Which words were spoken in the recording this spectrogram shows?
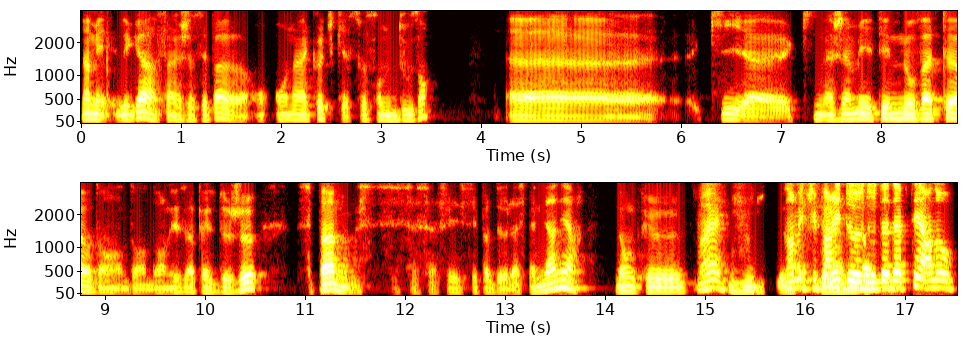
non mais les gars, enfin, je sais pas, on, on a un coach qui a 72 ans, euh, qui, euh, qui n'a jamais été novateur dans, dans, dans les appels de jeu. C'est pas, ça, ça fait, c'est pas de la semaine dernière. Donc, euh, Ouais. vous- Non, mais tu parlais de, t'adapter, Arnaud.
